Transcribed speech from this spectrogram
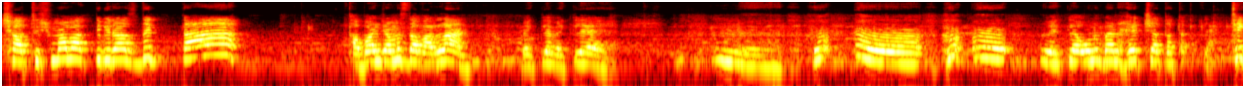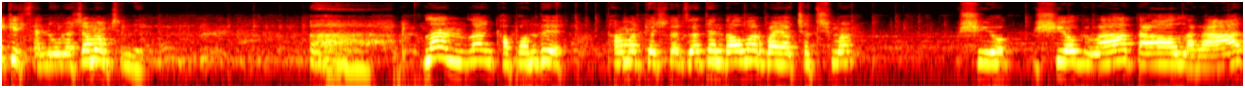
Çatışma vakti birazdık da. Tabancamız da var lan. Bekle bekle. Bekle onu ben headshot atarım. Çekil seninle uğraşamam şimdi. Ah, lan lan kapandı. Tamam arkadaşlar zaten daha var bayağı çatışma. Bir şey yok. Bir şey yok. Rahat rahat rahat.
